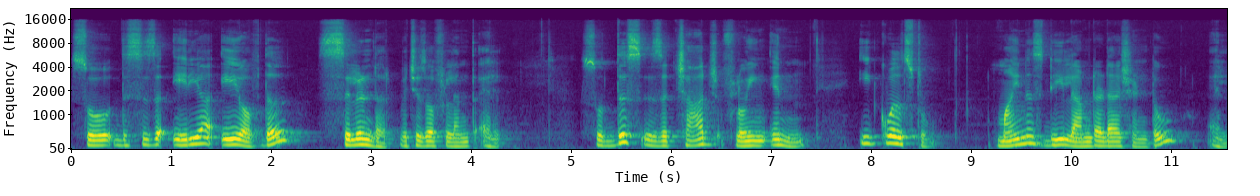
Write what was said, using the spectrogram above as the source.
So this is the area a of the cylinder which is of length l. So this is a charge flowing in equals to minus d lambda dash into l.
